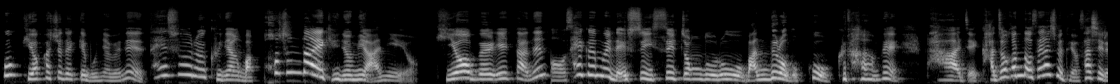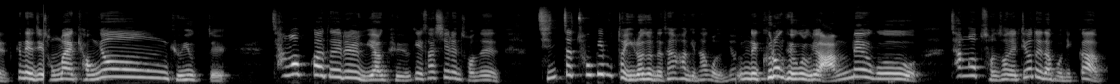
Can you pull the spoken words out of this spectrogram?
꼭 기억하셔야 될 게 뭐냐면은 세수를 그냥 막 퍼준다의 개념이 아니에요. 기업을 일단은 어, 세금을 낼 수 있을 정도로 만들어 놓고 그 다음에 다 이제 가져간다고 생각하시면 돼요. 사실은. 근데 이제 정말 경영 교육들 창업가들을 위한 교육이 사실은 저는 진짜 초기부터 이뤄졌다 생각하긴 하거든요. 근데 그런 교육을 우리가 안 배우고 창업 전선에 뛰어들다 보니까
